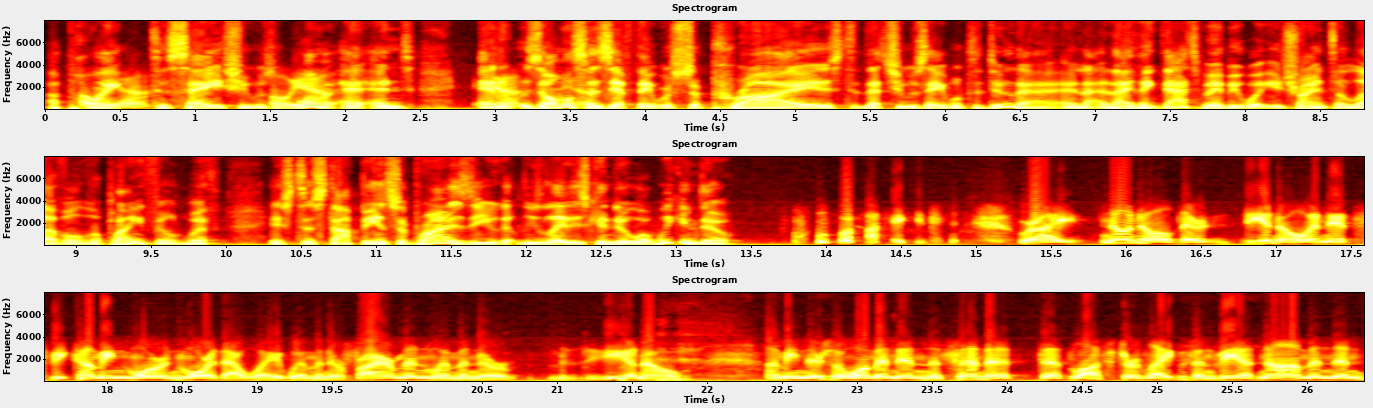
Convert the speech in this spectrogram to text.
a oh, point Oh, yeah. to say she was Oh, a yeah. woman, and and, and Yeah, it was almost yeah. as if they were surprised that she was able to do that. And, I- and I think that's maybe what you're trying to level the playing field with is to stop being surprised that you you ladies can do what we can do. right right no no they're you know and it's becoming more and more that way women are firemen women are you know i mean there's a woman in the senate that lost her legs in vietnam and then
